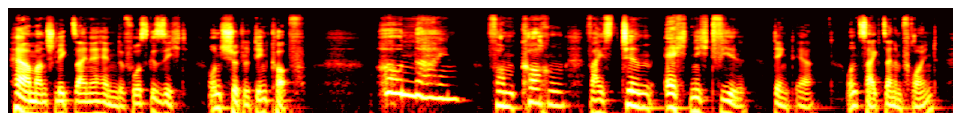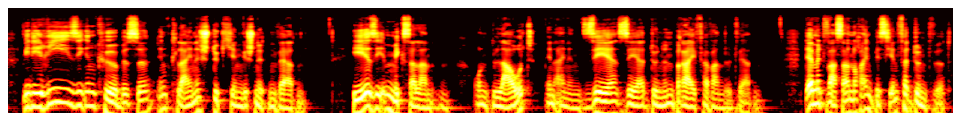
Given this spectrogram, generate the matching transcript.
Hermann schlägt seine Hände vors Gesicht und schüttelt den Kopf. Oh nein, vom Kochen weiß Tim echt nicht viel, denkt er und zeigt seinem Freund, wie die riesigen Kürbisse in kleine Stückchen geschnitten werden, ehe sie im Mixer landen und laut in einen sehr, sehr dünnen Brei verwandelt werden, der mit Wasser noch ein bisschen verdünnt wird.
